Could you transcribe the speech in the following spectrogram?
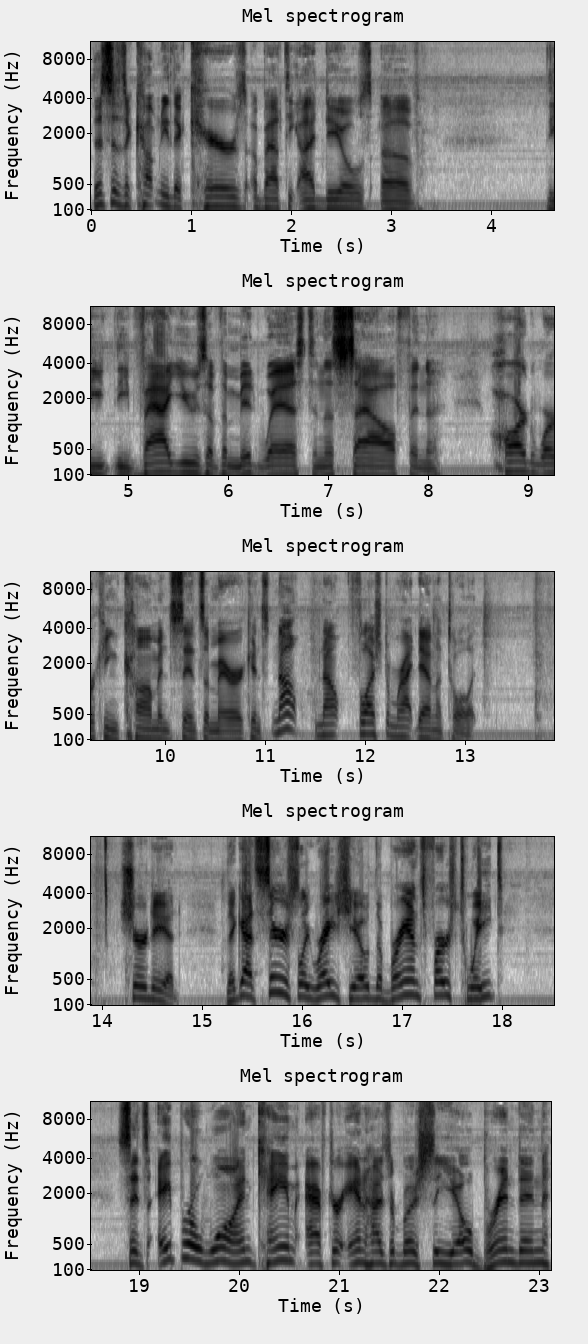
this is a company that cares about the ideals of the the values of the Midwest and the South and the hardworking, common sense Americans. No, no, flushed them right down the toilet. Sure did. They got seriously ratioed. The brand's first tweet since April 1 came after Anheuser-Busch CEO Brendan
